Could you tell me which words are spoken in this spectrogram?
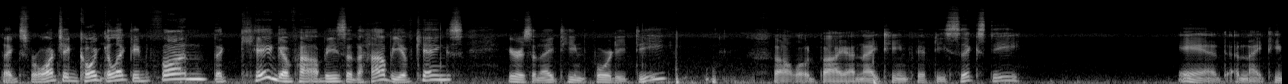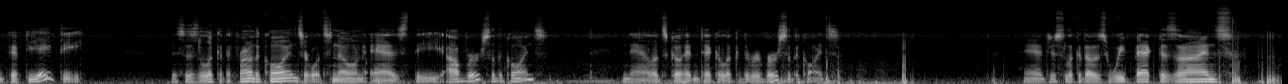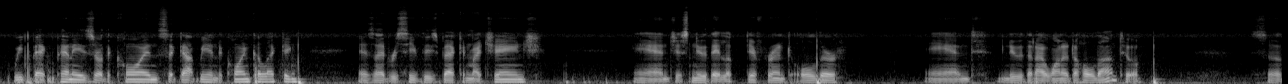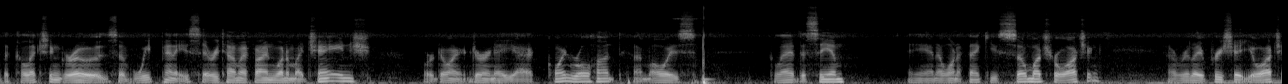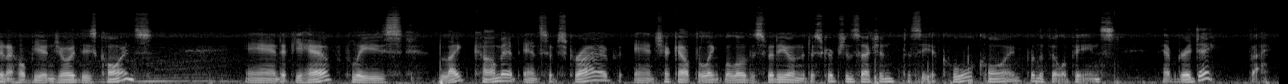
Thanks for watching Coin Collecting Fun, the king of hobbies and the hobby of kings. Here's a 1940D, followed by a 1956D, and a 1958D. This is a look at the front of the coins, or what's known as the obverse of the coins. Now let's go ahead and take a look at the reverse of the coins. And just look at those wheatback designs. Wheatback pennies are the coins that got me into coin collecting as I'd received these back in my change and just knew they looked different, older, and knew that I wanted to hold on to them. So the collection grows of wheat pennies. Every time I find one in my change or during, during a uh, coin roll hunt, I'm always glad to see them. And I want to thank you so much for watching. I really appreciate you watching. I hope you enjoyed these coins. And if you have, please like, comment, and subscribe, and check out the link below this video in the description section to see a cool coin from the Philippines. Have a great day. Bye.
